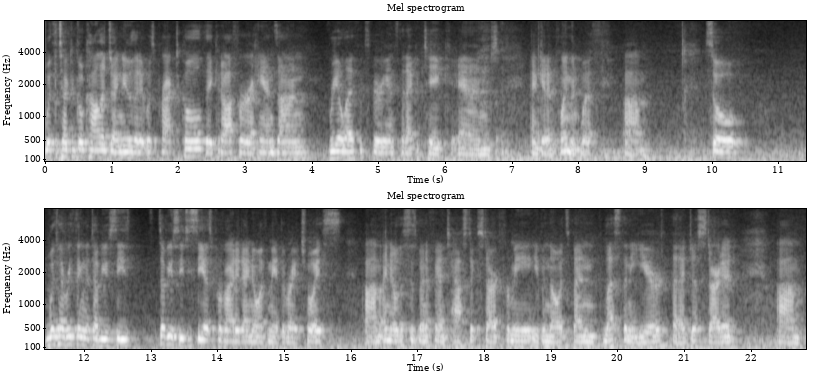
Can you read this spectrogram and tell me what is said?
with the technical college, I knew that it was practical. They could offer a hands-on real life experience that I could take and, and get employment with. Um, so with everything that WC, WCTC has provided, I know I've made the right choice. Um, I know this has been a fantastic start for me, even though it's been less than a year that I just started. Um,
